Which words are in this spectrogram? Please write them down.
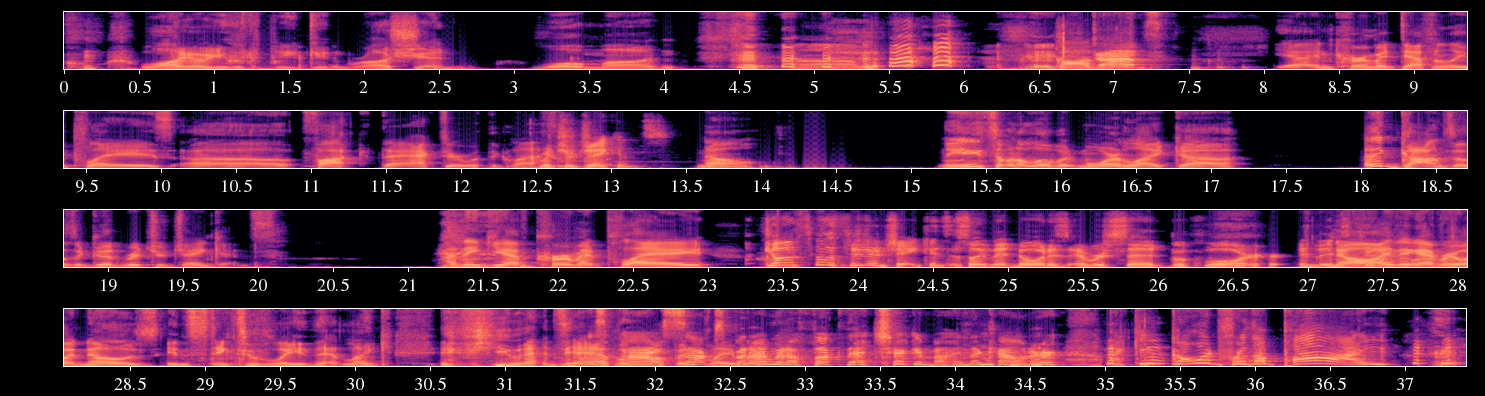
Why are you speaking Russian, woman? um, Drums! yeah, and Kermit definitely plays. Uh, fuck the actor with the glasses. Richard Jenkins. No, you need someone a little bit more like. uh I think Gonzo's a good Richard Jenkins. I think you have Kermit play. Gonzo with Richard Jenkins is something that no one has ever said before. In this No, I think world. everyone knows instinctively that, like, if you had to have a Pie Muppet sucks, play, but Rick- I'm gonna fuck that chicken behind the counter. I keep going for the pie.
